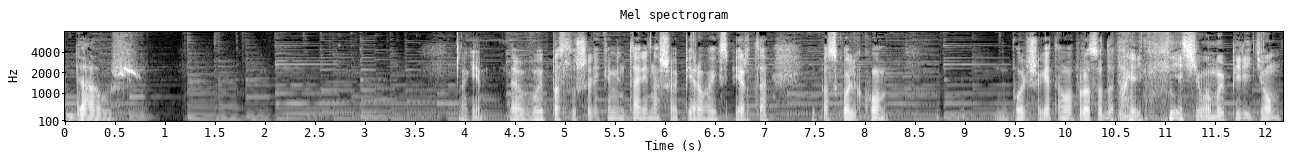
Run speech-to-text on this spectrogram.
Да уж. Окей. Вы послушали комментарий нашего первого эксперта, и поскольку больше к этому вопросу добавить нечего, мы перейдем,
